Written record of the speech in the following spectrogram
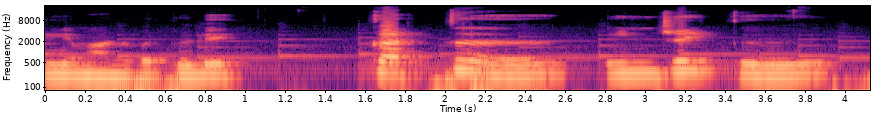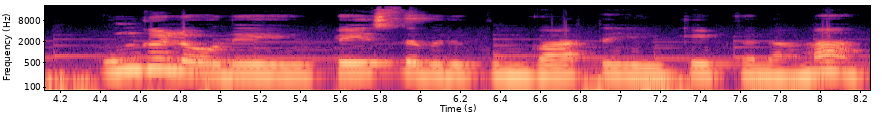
பிரியமானவர்களே கர்த்தர் இன்றைக்கு உங்களோட பேசவிருக்கும் வார்த்தையை கேட்கலாமா?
